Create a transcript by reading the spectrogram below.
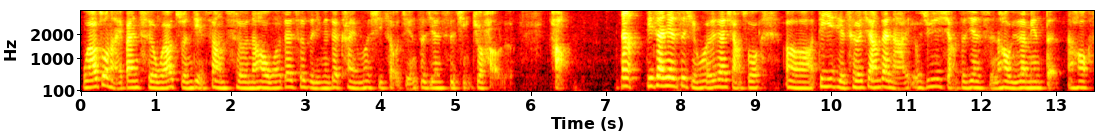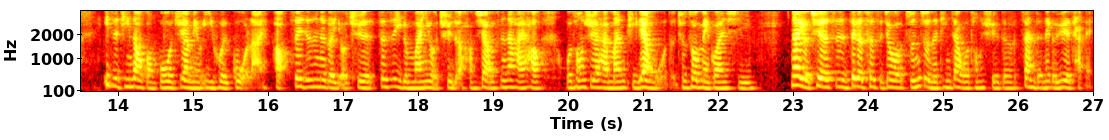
我要坐哪一班车，我要准点上车，然后我要在车子里面再看有没有洗手间这件事情就好了。好，那第三件事情，我就在想说，呃，第一节车厢在哪里？我就去想这件事，然后我就在那边等，然后。一直听到广播，我居然没有意会过来。好，所以就是那个有趣的，这是一个蛮有趣的好笑的事。那还好，我同学还蛮体谅我的，就说没关系。那有趣的是，这个车子就准准的停在我同学的站的那个月台，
